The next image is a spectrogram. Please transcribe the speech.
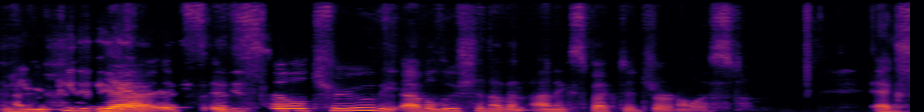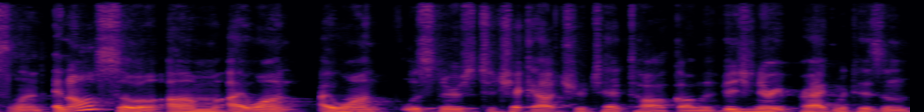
Will you repeat it again, Yeah, it's it's please? still true. The evolution of an unexpected journalist. Excellent. And also, um, I want I want listeners to check out your TED Talk on the visionary pragmatism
